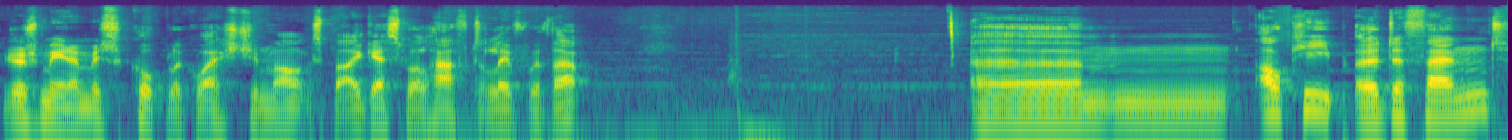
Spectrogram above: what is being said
It does mean I miss a couple of question marks, but I guess we'll have to live with that. Um, I'll keep a defend.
